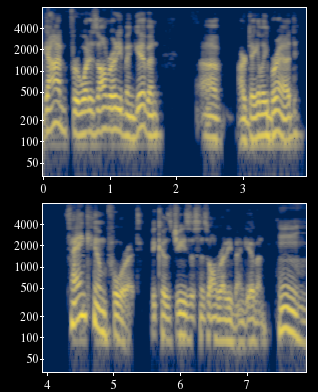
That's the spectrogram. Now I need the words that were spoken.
God for what has already been given, uh, our daily bread, thank him for it because Jesus has already been given. Hmm.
